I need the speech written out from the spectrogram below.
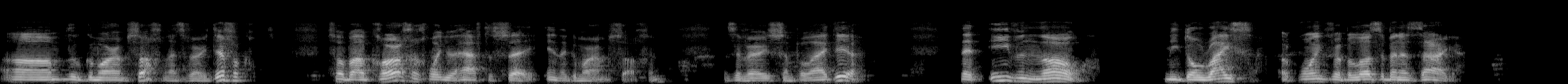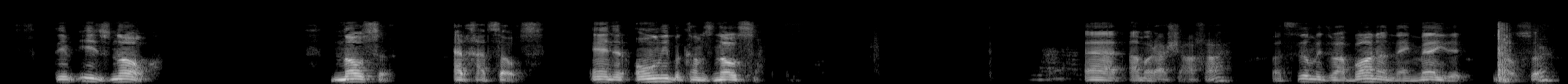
um, the Gemara Psachim. That's very difficult. So about Korachach, what you have to say in the Gemara Psachim is a very simple idea. That even though Midoraisa, according to Rabbi ben Azariah, there is no noser at Chatzos, and it only becomes noser at Amar Shachar, but still midrabanan they made it noser,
